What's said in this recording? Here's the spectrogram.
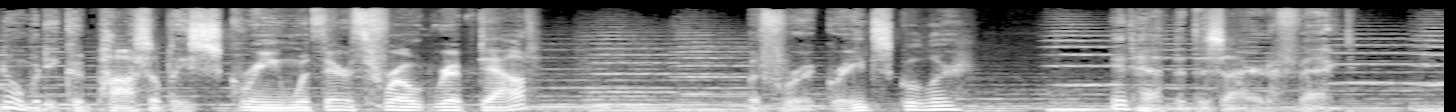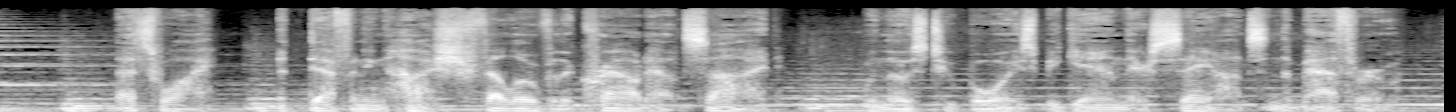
nobody could possibly scream with their throat ripped out. But for a grade schooler, it had the desired effect. That's why a deafening hush fell over the crowd outside when those two boys began their seance in the bathroom.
